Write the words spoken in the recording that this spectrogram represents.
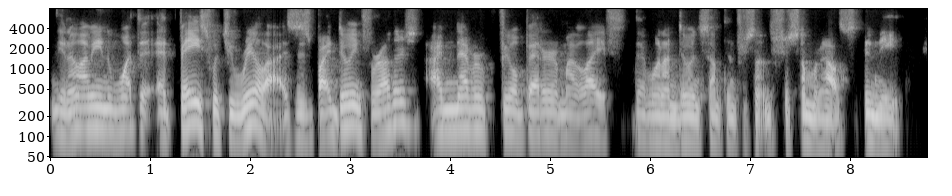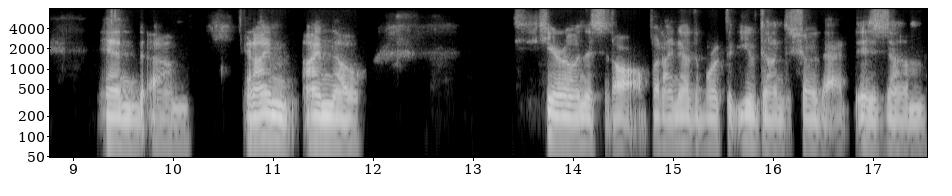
You know, I mean, what the, at base, what you realize is by doing for others, I never feel better in my life than when I'm doing something for something for someone else in need. And um, and I'm I'm no hero in this at all, but I know the work that you've done to show that is, um,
